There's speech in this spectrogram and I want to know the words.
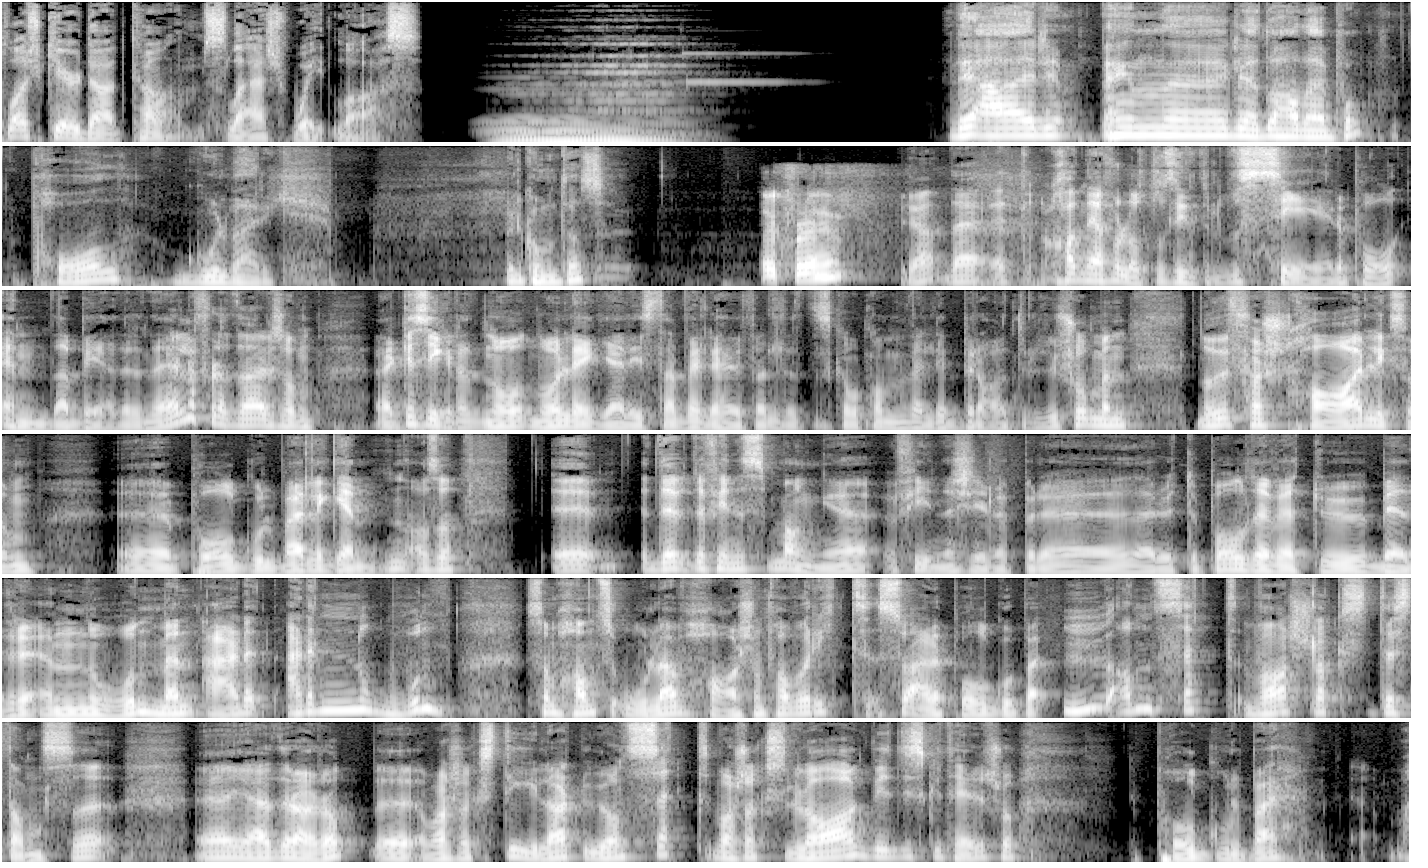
plushcare.com slash weightloss. Det er en eh, glede å ha deg på. Pål Golberg. Velkommen til oss. Takk for det. Ja, det er, kan jeg få lov til å introdusere Pål enda bedre enn det? Eller? For det er, sånn, det er ikke sikkert at nå, nå legger jeg lista veldig høyt for at dette skal komme en veldig bra introduksjon, men når vi først har liksom uh, Pål Golberg, legenden altså, det, det, finnes mange fine skiløpere der ute, Pål. Det vet du bedre enn noen. Men er det, er det, noen som Hans Olav har som favoritt, så er det Pål Golberg. Uansett hva slags distanse uh, jeg drar opp, hva slags stilart, uansett hva slags lag vi diskuterer, så Pål Golberg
